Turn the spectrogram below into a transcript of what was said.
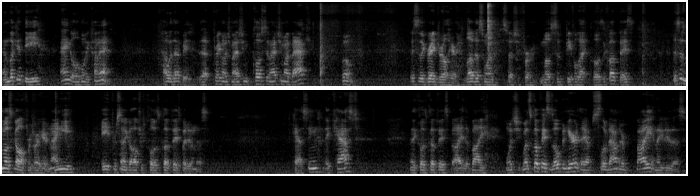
And look at the angle when we come in. How would that be? Is that pretty much matching, close to matching my back? Boom. This is a great drill here. Love this one, especially for most of people that close the club face. This is most golfers right here. 90, 8% of golfers close the club face by doing this. Casting, they cast, and they close club face by the body. Once, you, once club face is open here, they have to slow down their body and they do this.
